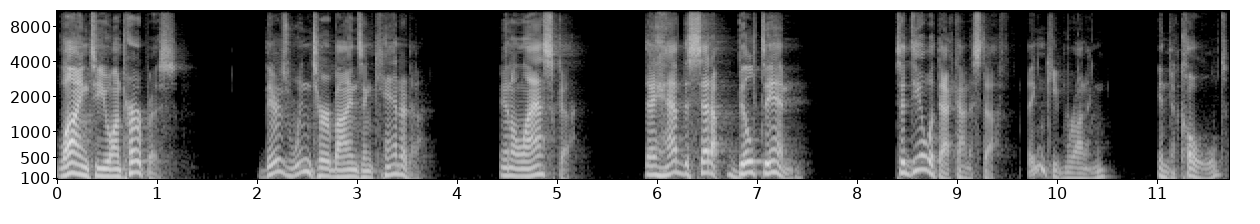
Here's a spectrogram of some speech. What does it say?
lying to you on purpose. There's wind turbines in Canada, in Alaska. They have the setup built in to deal with that kind of stuff. They can keep running in the cold.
